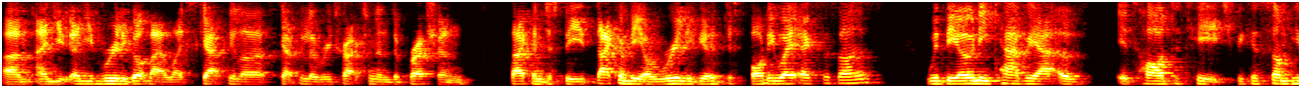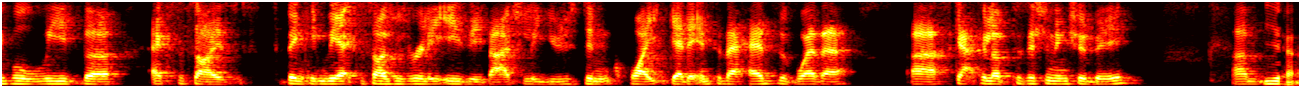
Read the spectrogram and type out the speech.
um, and you and you've really got that like scapular scapular retraction and depression. That can just be that can be a really good just body weight exercise with the only caveat of it's hard to teach because some people leave the exercise thinking the exercise was really easy, but actually you just didn't quite get it into their heads of where they're uh, scapular positioning should be. Um, yeah.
